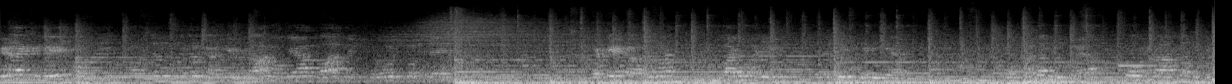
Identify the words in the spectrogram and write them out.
ਜਿਹੜਾ ਇੱਕ ਅੰਗਰੇਜ਼ ਫੌਜੀ ਅਫਸਰ ਨੂੰ ਕਤਲ ਕਰਕੇ ਫਰਾਰ ਹੋ ਗਿਆ, ਬਾਅਦ ਵਿੱਚ ਫਿਰੋਜ਼ਪੁਰ ਦੇ ਵੱਡੇ ਕਾਬੂਆਂ ਪਰ ਵਾਲੀ ਜਿਹੜੀ ਹੈ ਉਹ ਖਤਮ ਹੋ ਗਿਆ ਉਹ ਖਰਾਬ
